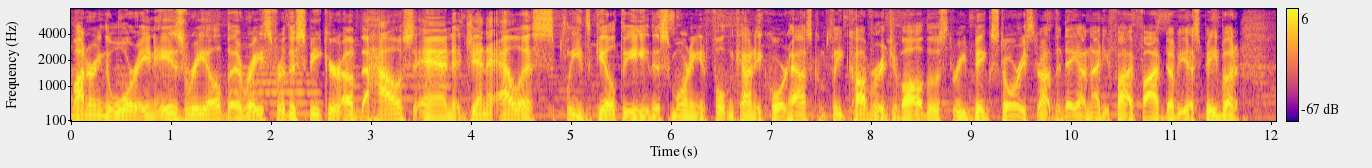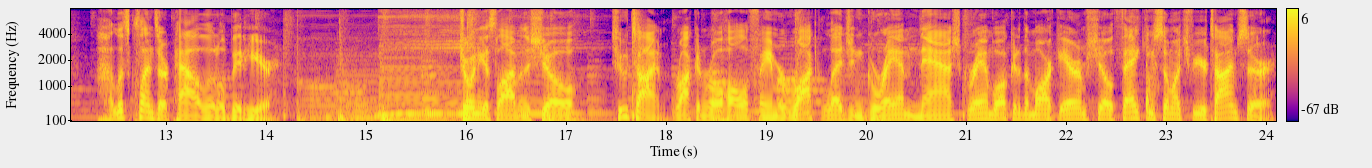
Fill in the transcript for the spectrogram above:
Monitoring the war in Israel, the race for the Speaker of the House, and Jenna Ellis pleads guilty this morning in Fulton County Courthouse. Complete coverage of all those three big stories throughout the day on 95.5 WSB. But uh, let's cleanse our palate a little bit here. Joining us live on the show, two time Rock and Roll Hall of Famer, rock legend Graham Nash. Graham, welcome to the Mark Arum Show. Thank you so much for your time, sir.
